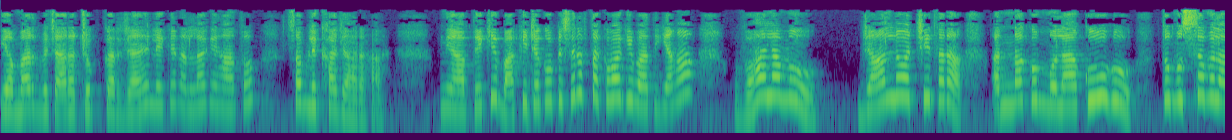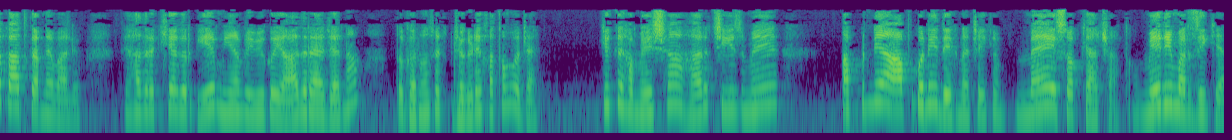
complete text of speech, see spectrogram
یا مرد بےچارا چپ کر جائے، لیکن اللہ کے ہاتھوں سب لکھا جا رہا ہے۔ یعنی آپ دیکھیے، باقی جگہوں پہ صرف تکوا کی بات، یہاں وہ لمو جان لو اچھی طرح انا کم ملاقو ہوں تم اس سے ملاقات کرنے والے ہو۔ یاد رکھیے، اگر یہ میاں بیوی کو یاد رہ جائے نا، تو گھروں سے جھگڑے ختم ہو جائے۔ کیونکہ ہمیشہ ہر چیز میں اپنے آپ کو نہیں دیکھنا چاہیے کہ میں اس وقت کیا چاہتا ہوں، میری مرضی کیا؟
